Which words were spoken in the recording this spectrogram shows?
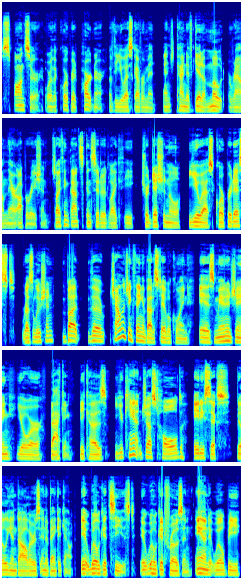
sponsor or the corporate partner of the US government and kind of get a moat around their operation. So I think that's considered like the traditional US corporatist resolution. But the challenging thing about a stablecoin is managing your backing because you can't just hold $86 billion dollars in a bank account. It will get seized, it will get frozen, and it will be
